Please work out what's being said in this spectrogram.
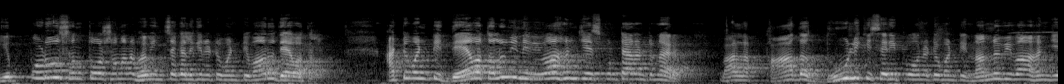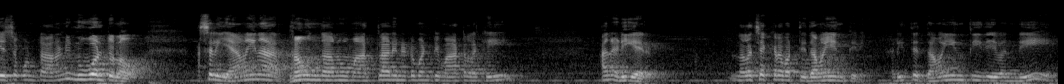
ఎప్పుడూ సంతోషం అనుభవించగలిగినటువంటి వారు దేవతలు. అటువంటి దేవతలు నిన్ను వివాహం చేసుకుంటానంటున్నారు వాళ్ళ పాద ధూళికి సరిపోనటువంటి నన్ను వివాహం చేసుకుంటానని నువ్వు అంటున్నావు అసలు ఏమైనా అర్థం ఉందా నువ్వు మాట్లాడినటువంటి మాటలకి? అని అడిగారు. నలచక్రవర్తి దమయంతిని. అడిగితే దమయంతి దేవంది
